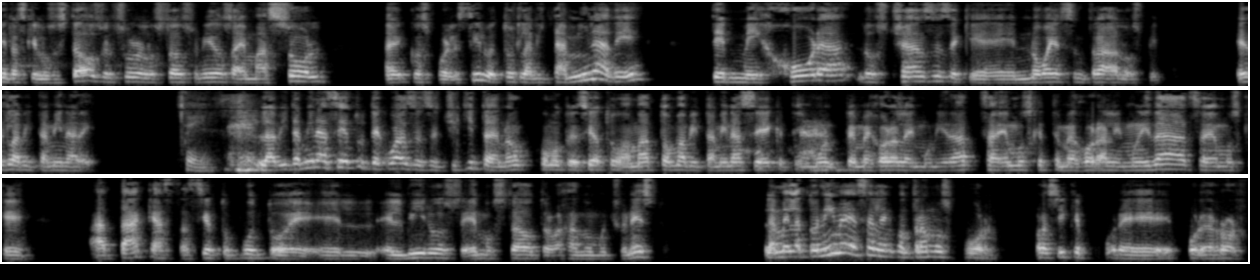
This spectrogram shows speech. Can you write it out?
mientras que en los estados del sur de los Estados Unidos hay más sol, hay cosas por el estilo. Entonces, la vitamina D te mejora los chances de que no vayas a entrar al hospital. Es la vitamina D. Sí. La vitamina C, tú te acuerdas desde chiquita, ¿no? Como te decía tu mamá, toma vitamina C que te, te, mejora la inmunidad. Sabemos que te mejora la inmunidad, sabemos que ataca hasta cierto punto el, el virus. Hemos estado trabajando mucho en esto. La melatonina esa la encontramos por, por así que por, eh, por error.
